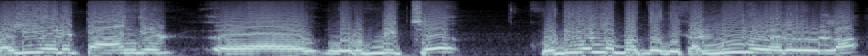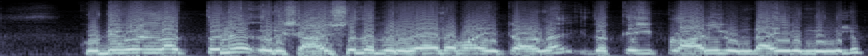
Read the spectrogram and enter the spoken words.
വലിയൊരു ടാങ്ക് നിർമ്മിച്ച് കുടിവെള്ള പദ്ധതി കണ്ണൂർ വരെയുള്ള കുടിവെള്ളത്തിന് ഒരു ശാശ്വത പരിഹാരമായിട്ടാണ് ഇതൊക്കെ ഈ പ്ലാനിൽ ഉണ്ടായിരുന്നെങ്കിലും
